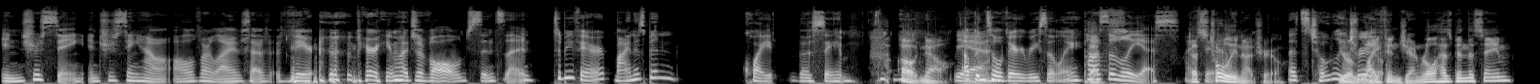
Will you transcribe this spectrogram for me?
Interesting. Interesting how all of our lives have very, very much evolved since then. To be fair, mine has been quite the same Oh no, Yeah. up until very recently. possibly yes. I'd that's say totally not true. That's totally Your true. life in general has been the same.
